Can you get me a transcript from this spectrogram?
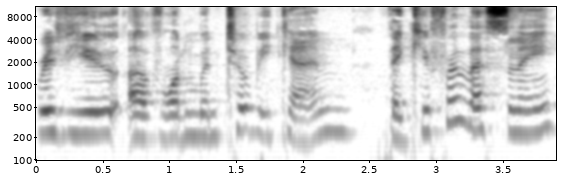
review of One Winter Weekend. Thank you for listening.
